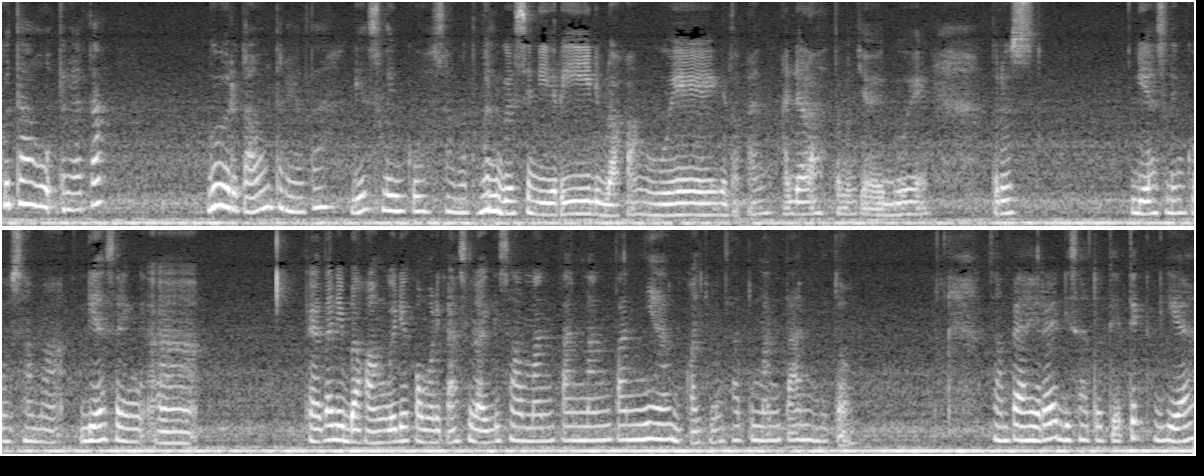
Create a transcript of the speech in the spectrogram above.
Gue tahu ternyata gue baru tahu ternyata dia selingkuh sama teman gue sendiri di belakang gue gitu kan. Adalah teman cewek gue. Terus dia selingkuh sama dia sering uh, ternyata di belakang gue dia komunikasi lagi sama mantan mantannya bukan cuma satu mantan gitu. Sampai akhirnya di satu titik dia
